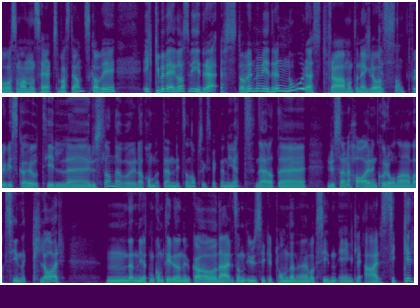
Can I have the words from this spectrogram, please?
Og som annonsert, Sebastian, skal vi ikke bevege oss videre østover, men videre nordøst fra Montenegro. Ikke sant, for vi skal jo til uh, Russland, der hvor det har kommet en litt sånn oppsiktsvekkende nyhet. Det er at uh, russerne har en koronavaksine klar. Mm, den nyheten kom tidligere denne uka, og det er litt sånn usikkert om denne vaksinen egentlig er sikker.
